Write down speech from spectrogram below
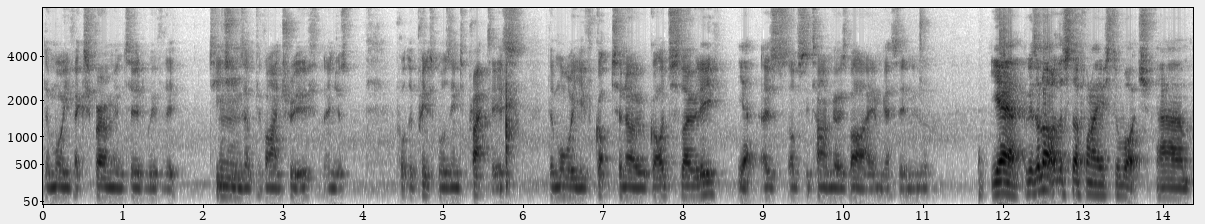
the more you've experimented with the teachings of divine truth and just put the principles into practice, the more you've got to know God slowly. Yeah. As obviously time goes by, I'm guessing. yeah, because a lot of the stuff when I used to watch, um,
